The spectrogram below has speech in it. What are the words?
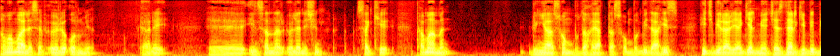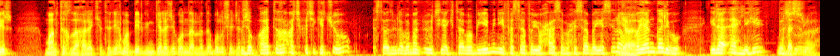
Ama maalesef öyle olmuyor. Yani e, insanlar ölen için sanki tamamen dünya son buldu, hayatta son buldu. Bir daha hiç, hiç bir araya gelmeyeceğiz der gibi bir mantıkla hareket ediyor ama bir gün gelecek onlarla da buluşacağız. Hocam ayette açık açık geçiyor. Estağfirullah ve men utiye kitabı bi yemini fesefe yuhasebu hisabe yesira Ya. ve yengalibu ila ehlihi besura.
